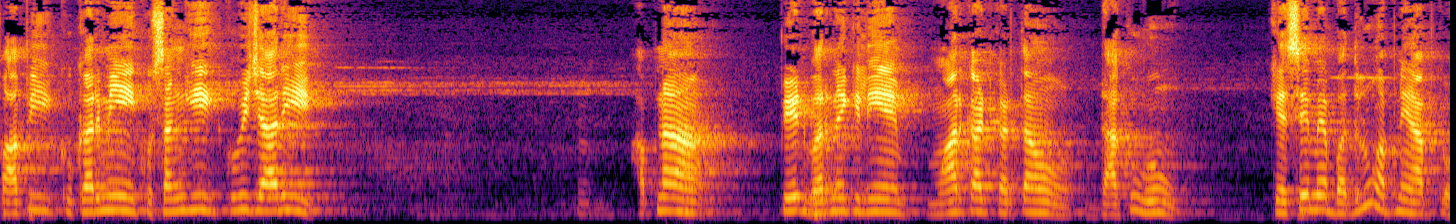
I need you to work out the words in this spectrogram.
पापी, कुकर्मी, कुसंगी, कुविचारी, अपना पेट भरने के लिए मारकाट करता हूँ, डाकू हूँ, कैसे मैं बदलूं अपने आप को?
